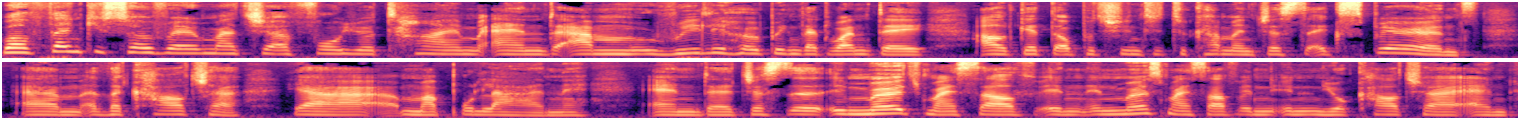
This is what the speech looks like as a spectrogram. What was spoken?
Well, thank you so very much uh, for your time. And I'm really hoping that one day I'll get the opportunity to come and just experience um, the culture, yeah, Mapulane, and uh, just uh, immerse myself in, immerse myself in, in your culture and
